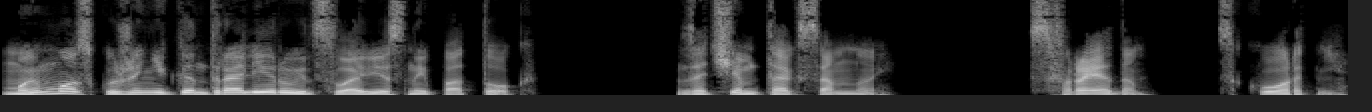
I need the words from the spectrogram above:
Мой мозг уже не контролирует словесный поток. Зачем так со мной? С Фредом? С Кортни?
